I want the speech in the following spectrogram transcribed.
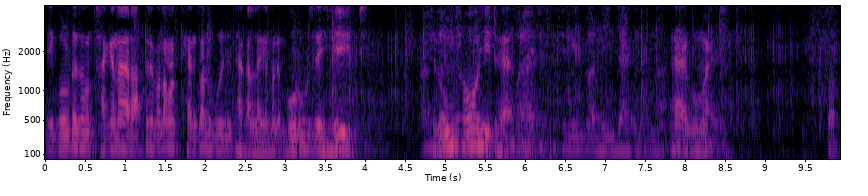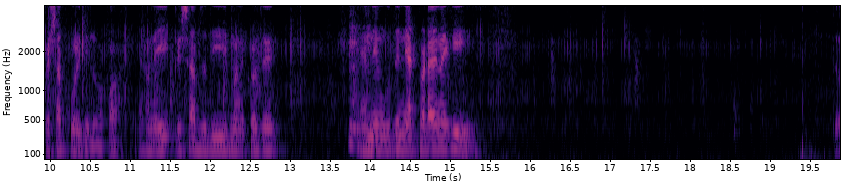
এই গরুটা যখন থাকে না রাত্রেবেলা আমার ফ্যান চালু করে দিয়ে থাকার লাগে। মানে গরুর যে হিট রুম সহ হিট হয়ে যায়। হ্যাঁ ঘুমায়। ক পেশাব করে দিল। ক এখন এই পেশাব যদি মনে করো যে নেমগুদিন নেট ফাটায় নাকি? তো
